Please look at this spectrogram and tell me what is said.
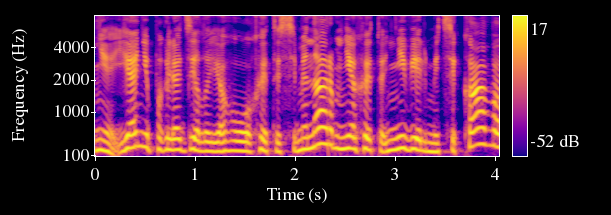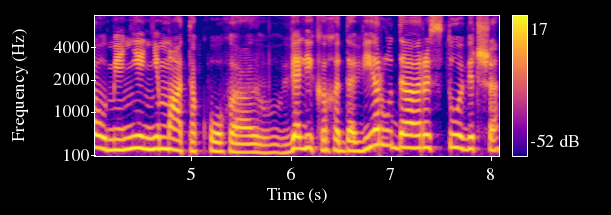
Не я не паглядзела яго гэты семінар. Мне гэта не вельмі цікава. У мяне няма такога вялікага даверу да арестовича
